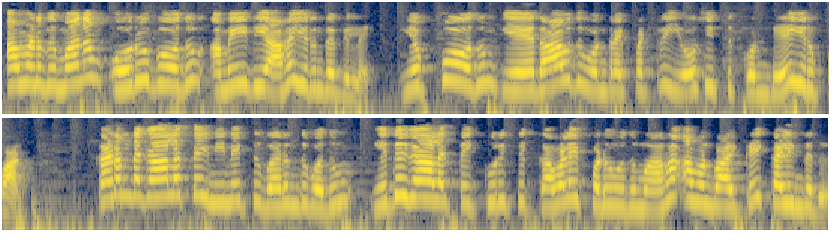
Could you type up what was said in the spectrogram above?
அவனது மனம் ஒருபோதும் அமைதியாக இருந்ததில்லை. எப்போதும் ஏதாவது ஒன்றை பற்றி யோசித்து கொண்டே இருப்பான். கடந்த காலத்தை நினைத்து வருந்துவதும் எதிர்காலத்தை குறித்து கவலைப்படுவதுமாக அவன் வாழ்க்கை கழிந்தது.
